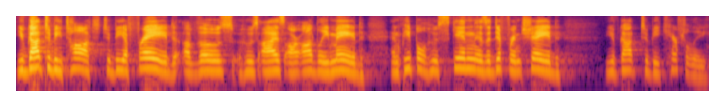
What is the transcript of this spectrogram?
You've got to be taught to be afraid of those whose eyes are oddly made and people whose skin is a different shade, you've got to be carefully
